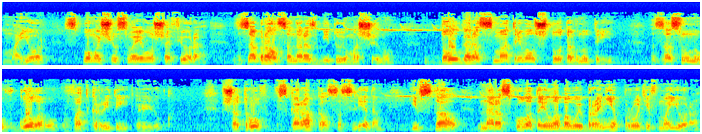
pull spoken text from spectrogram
Майор с помощью своего шофера взобрался на разбитую машину, долго рассматривал что-то внутри, засунув голову в открытый люк. Шатров вскарабкался следом и встал на расколотой лобовой броне против майора.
